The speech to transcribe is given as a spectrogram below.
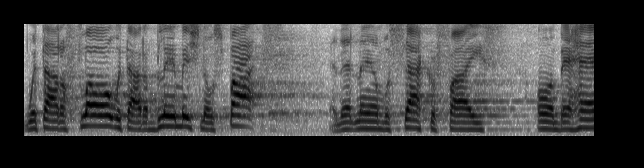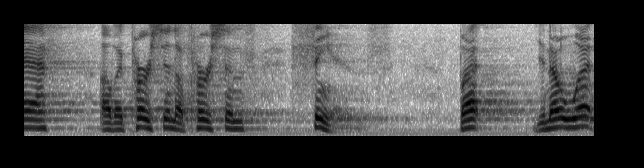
without a flaw, without a blemish, no spots. And that lamb was sacrificed on behalf of a person or person's sins. But you know what?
